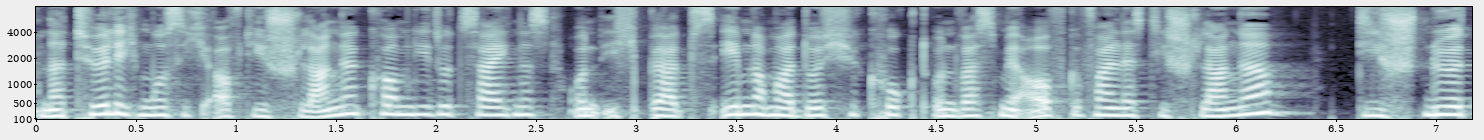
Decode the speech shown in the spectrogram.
Natürlich muss ich auf die Schlange kommen, die du zeichnest. Und ich habe es eben nochmal durchgeguckt und was mir aufgefallen ist, die Schlange, die schnürt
